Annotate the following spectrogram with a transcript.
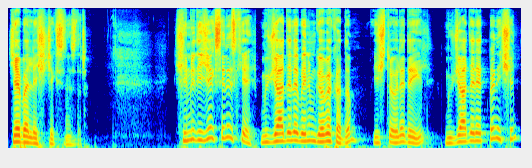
cebelleşeceksinizdir. Şimdi diyeceksiniz ki mücadele benim göbek adım. İşte öyle değil. Mücadele etmen için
